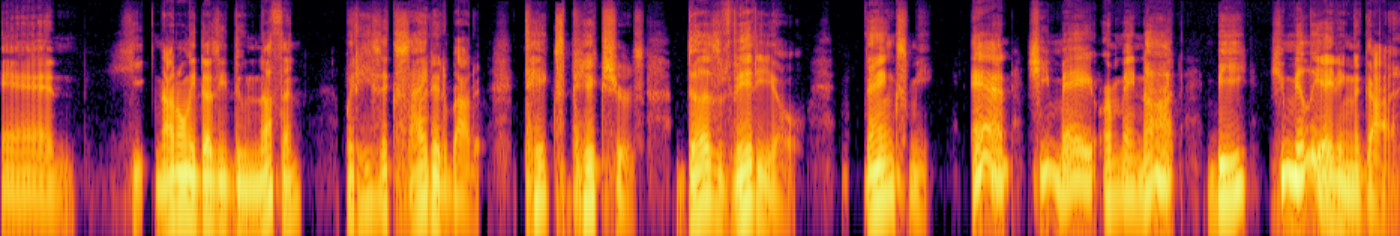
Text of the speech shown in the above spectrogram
And he not only does he do nothing, but he's excited about it. Takes pictures, does video, thanks me. And she may or may not be humiliating the guy.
